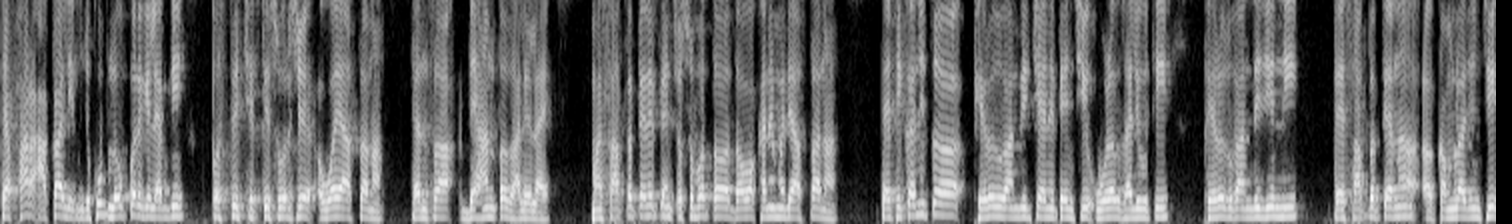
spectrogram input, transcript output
त्या फार अकाली म्हणजे खूप लवकर गेल्या अगदी पस्तीस छत्तीस वर्षे वय असताना त्यांचा देहांत झालेला आहे. मग सातत्याने त्यांच्यासोबत दवाखान्यामध्ये असताना त्या ठिकाणीच फिरोज गांधीची आणि त्यांची ओळख झाली होती. फिरोज गांधीजींनी ते सातत्यानं कमलाजींची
